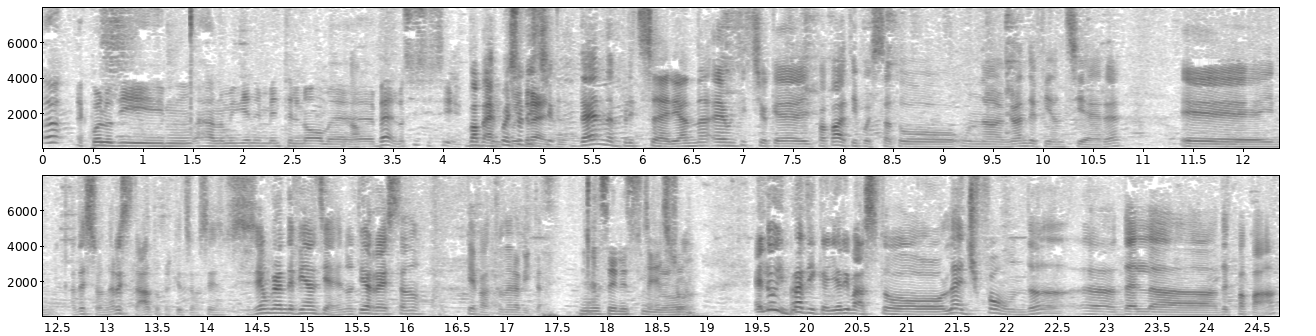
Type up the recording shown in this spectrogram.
Ah, è quello di. mm, Ah, non mi viene in mente il nome. No. È bello, sì, sì, sì. Vabbè, Coi- questo tizio, dread. Dan Blitzerian, è un tizio che il papà tipo è stato un grande finanziere e adesso è un arrestato perché insomma se, se sei un grande finanziere e non ti arrestano, che hai fatto nella vita? Non sei nessuno. Sei nessuno. E lui in pratica gli è rimasto l'edge fund eh, del, del papà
